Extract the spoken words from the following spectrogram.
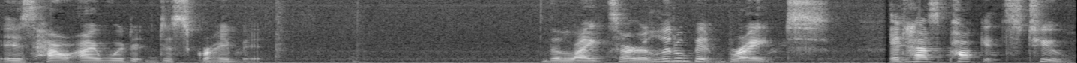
is how I would describe it. The lights are a little bit bright. It has pockets too.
